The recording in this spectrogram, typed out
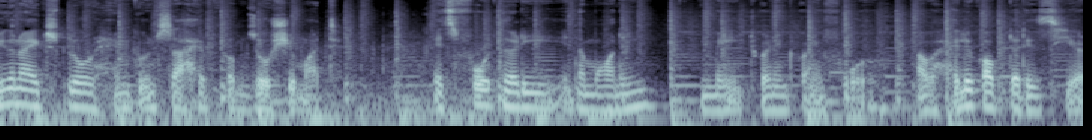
we're gonna explore Hemkund Sahib from Joshimath. It's 4.30 in the morning, May 2024. Our helicopter is here.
